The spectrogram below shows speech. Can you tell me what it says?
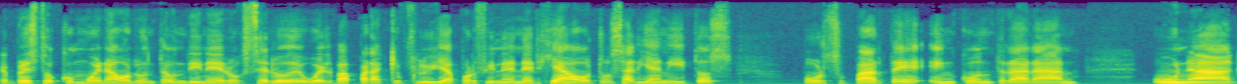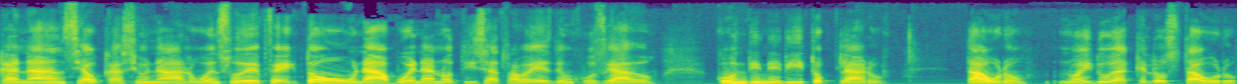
le prestó con buena voluntad un dinero, se lo devuelva para que fluya por fin la energía. Otros arianitos, por su parte, encontrarán una ganancia ocasional o en su defecto una buena noticia a través de un juzgado con dinerito, claro. Tauro, no hay duda que los Tauro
